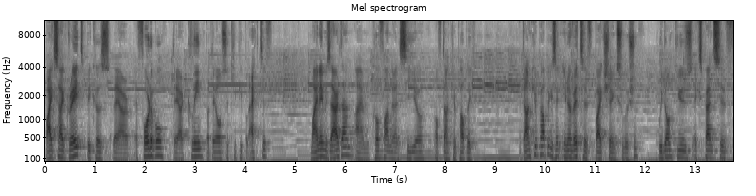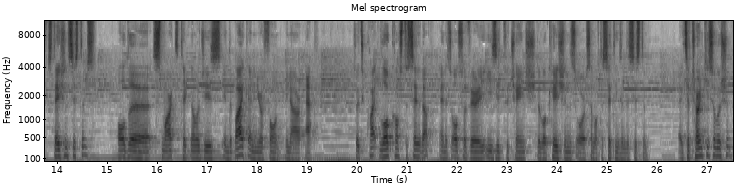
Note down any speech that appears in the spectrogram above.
Bikes are great because they are affordable, they are clean, but they also keep people active. My name is Erdem. I'm co-founder and CEO of Donkey Republic. Donkey Republic is an innovative bike sharing solution. We don't use expensive station systems. All the smart technologies in the bike and in your phone in our app. So it's quite low cost to set it up and it's also very easy to change the locations or some of the settings in the system. It's a turnkey solution.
